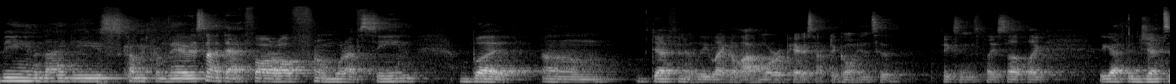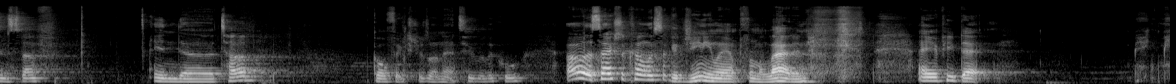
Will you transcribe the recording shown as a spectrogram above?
being in the '90s, coming from there. It's not that far off from what I've seen, but um definitely like a lot more repairs have to go into fixing this place up. Like we got the jets and stuff in the tub. Gold fixtures on that too, really cool. Oh, this actually kind of looks like a genie lamp from Aladdin. I ain't peeped that. Make me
